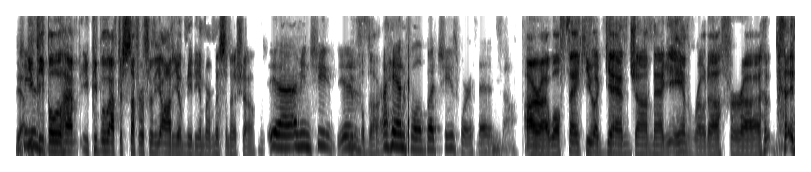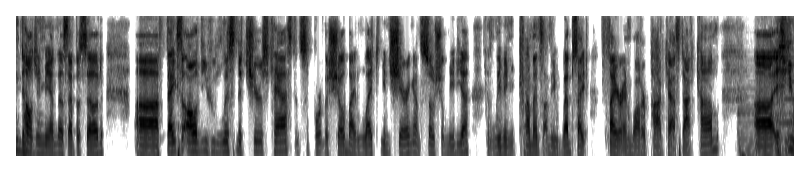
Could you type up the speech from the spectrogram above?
Yeah. You She's- people have you people who have to suffer through the audio medium are missing a show. Yeah, I mean, she is a handful, but she's worth it. So All right. Well, thank you again, John, Maggie, and Rhoda, for uh, indulging me in this episode. Uh, thanks to all of you who listen to Cheers Cast and support the show by liking and sharing on social media and leaving comments on the website fireandwaterpodcast.com. Uh, if you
